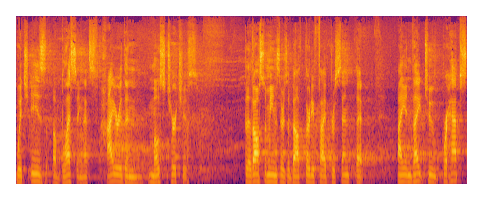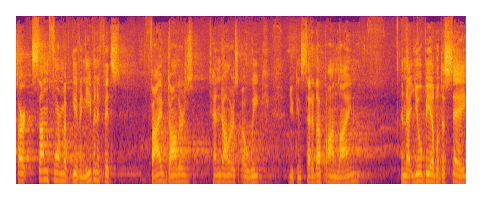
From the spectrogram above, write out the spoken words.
which is a blessing. That's higher than most churches. But it also means there's about 35% that I invite to perhaps start some form of giving, even if it's $5, $10 a week. You can set it up online, and that you'll be able to say,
